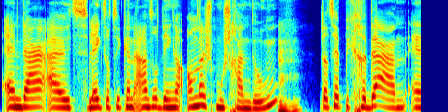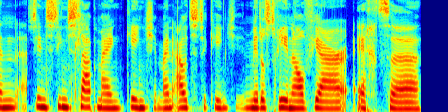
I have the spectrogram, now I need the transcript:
En daaruit bleek dat ik een aantal dingen anders moest gaan doen. Mm -hmm. Dat heb ik gedaan. En sindsdien slaapt mijn kindje, mijn oudste kindje, inmiddels 3,5 jaar, echt uh, als,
